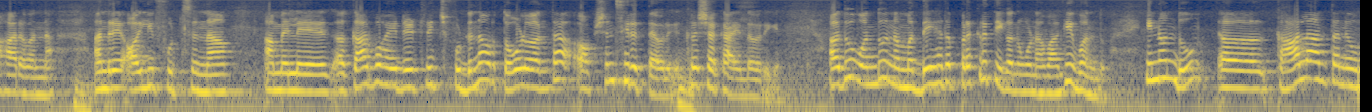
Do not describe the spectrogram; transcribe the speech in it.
ಆಹಾರವನ್ನ. ಅಂದ್ರೆ ಆಯಿಲಿ ಫುಡ್ಸನ್ನ ಆಮೇಲೆ ಕಾರ್ಬೋಹೈಡ್ರೇಟ್ ರಿಚ್ ಫುಡ್ನ ಅವ್ರು ತಗೊಳ್ಳುವಂಥ ಆಪ್ಷನ್ಸ್ ಇರುತ್ತೆ ಅವರಿಗೆ ಕೃಷಕಾಯದವರಿಗೆ. ಅದು ಒಂದು ನಮ್ಮ ದೇಹದ ಪ್ರಕೃತಿಗೆ ಅನುಗುಣವಾಗಿ ಒಂದು. ಇನ್ನೊಂದು ಕಾಲ ಅಂತ ನೀವು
